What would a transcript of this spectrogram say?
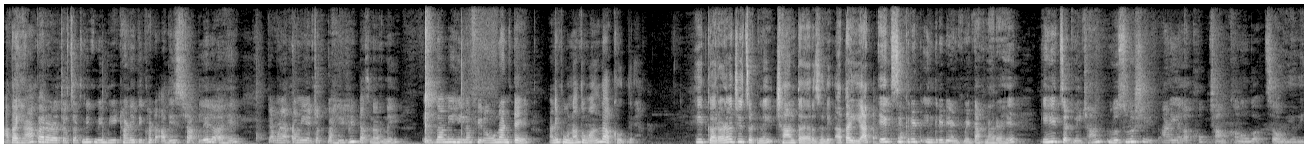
आता ह्या कारळाच्या चटणीत मी मीठ आणि तिखट आधीच टाकलेलं आहे. त्यामुळे आता मी याच्यात काहीही टाकणार नाही. एकदा मी हिला फिरवून आणते. आणि पुन्हा तुम्हाला दाखवते. ही कराळाची चटणी छान तयार झाली. आता यात एक सिक्रेट इन्ग्रेडियंट मी टाकणार आहे की ही चटणी छान लुसलुशीत आणि याला खूप छान खमंग चव यावी.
